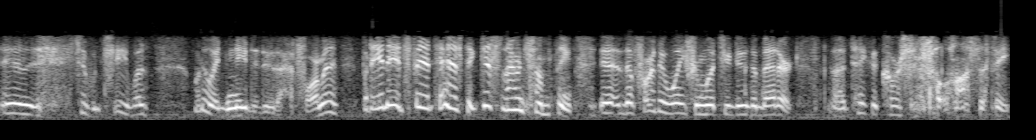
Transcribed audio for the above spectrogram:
And you well, gee, what, what do I need to do that for? Man? But it, it's fantastic. Just learn something. Uh, the further away from what you do, the better. Uh, take a course in philosophy.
